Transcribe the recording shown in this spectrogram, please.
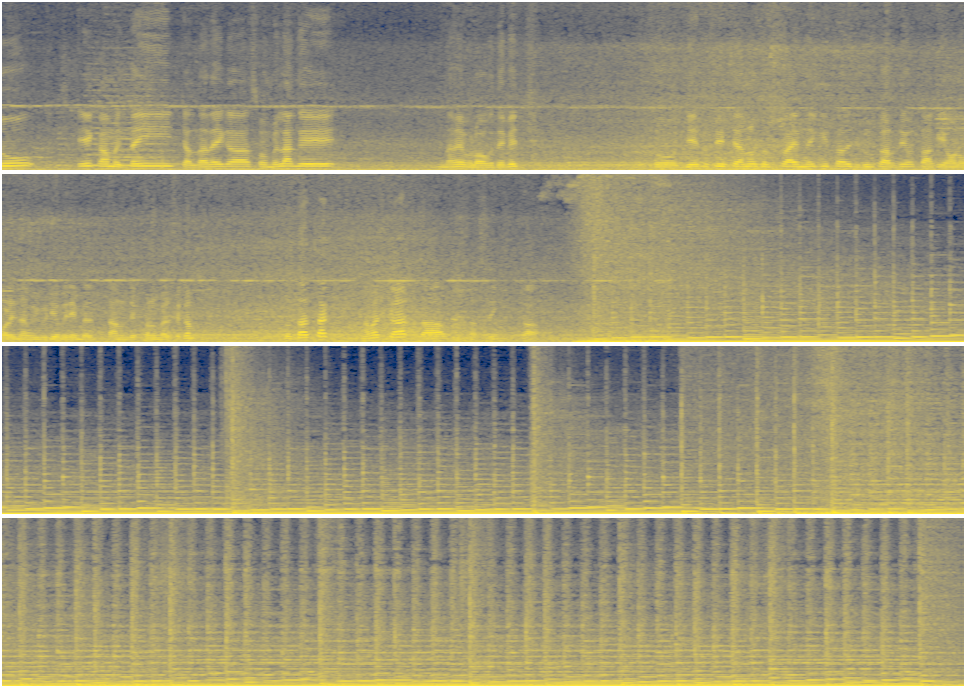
ਸੋ ਇਹ ਕੰਮ ਇਦਾਂ ਹੀ ਚੱਲਦਾ ਰਹੇਗਾ। ਸੋ ਮਿਲਾਂਗੇ ਨਵੇਂ ਵਲੌਗ ਦੇ ਵਿੱਚ। ਸੋ ਜੇ ਤੁਸੀਂ ਇਸ ਚੈਨਲ ਨੂੰ ਸਬਸਕ੍ਰਾਈਬ ਨਹੀਂ ਕੀਤਾ ਤਾਂ ਜਰੂਰ ਕਰ ਦਿਓ ਤਾਂ ਕਿ ਆਉਣ ਵਾਲੀ ਨਵੀਂ ਵੀਡੀਓ ਮੇਰੇ ਮਿਲ ਤੁਹਾਨੂੰ ਦੇਖਣ ਨੂੰ ਮਿਲ ਸਕਣ। ਸੋ ਤਦ ਤੱਕ ਨਮਸਕਾਰ ਆਦਾਬ ਸਤਿ ਸ੍ਰੀ ਅਕਾਲ।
